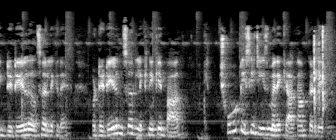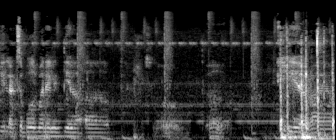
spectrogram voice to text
एक डिटेल आंसर लिखना है। और डिटेल आंसर लिखने के बाद एक छोटी सी चीज़ मैंने क्या काम कर कि लेट सपोज़ मैंने लिख दिया आ, आ, आ,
